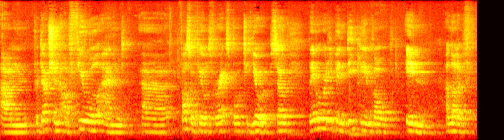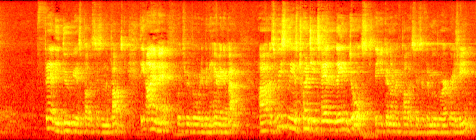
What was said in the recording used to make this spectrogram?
um, production of fuel and uh, fossil fuels for export to Europe. So they've already been deeply involved in a lot of fairly dubious policies in the past. The IMF, which we've already been hearing about, uh, as recently as 2010, they endorsed the economic policies of the Mubarak regime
